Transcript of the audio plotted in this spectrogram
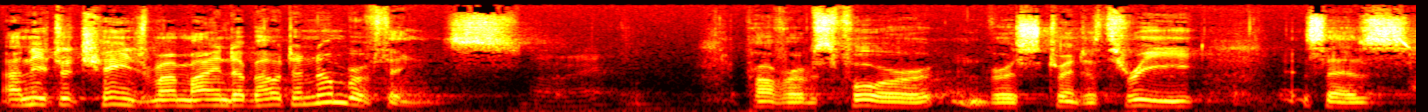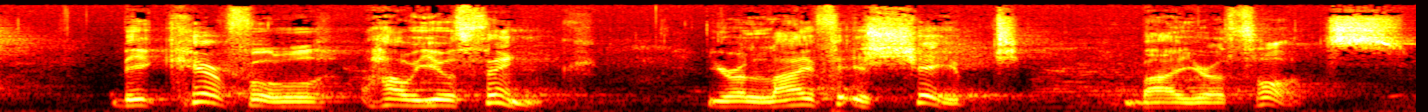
I need to change my mind about a number of things. Proverbs 4 verse 23 says, Be careful how you think. Your life is shaped by your thoughts.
